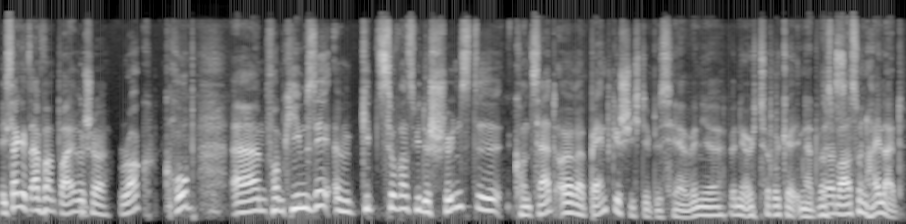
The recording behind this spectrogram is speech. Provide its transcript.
ich sage jetzt einfach bayerischer Rock, grob. Ähm, vom Chiemsee. Ähm, Gibt es sowas wie das schönste Konzert eurer Bandgeschichte bisher, wenn ihr, wenn ihr euch zurückerinnert? Was Das- war so ein Highlight?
